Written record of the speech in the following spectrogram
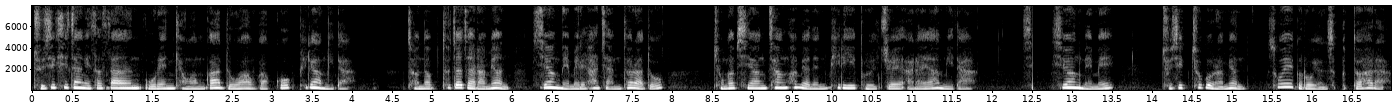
주식시장에서 쌓은 오랜 경험과 노하우가 꼭 필요합니다. 전업 투자자라면 시황 매매를 하지 않더라도 종합시황 창 화면은 필히 볼 줄 알아야 합니다. 시, 시황 매매, 주식 초보라면 소액으로 연습부터 하라.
